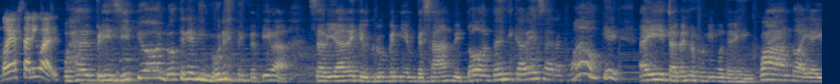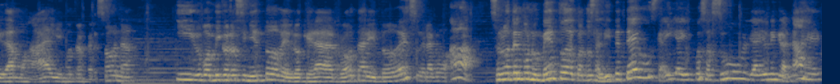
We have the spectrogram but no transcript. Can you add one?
voy a estar igual. Pues al principio no tenía ninguna expectativa. Sabía de que el club venía empezando y todo. Entonces mi cabeza era como, ah, ok. Ahí tal vez nos reunimos de vez en cuando, ahí ayudamos a alguien, otra persona. Y por mi conocimiento de lo que era Rotary y todo eso, era como, ah, son los del monumento de cuando salí de Tegus, que ahí hay un pozo azul y hay un engranaje.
